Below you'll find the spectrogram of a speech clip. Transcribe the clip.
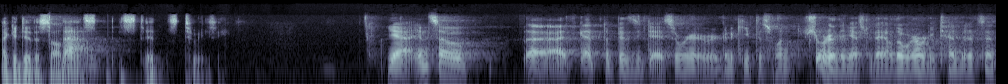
I could do this all day. Um, it's, it's, it's too easy. Yeah, and so uh, I've got a busy day, so we're, we're going to keep this one shorter than yesterday, although we're already 10 minutes in.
